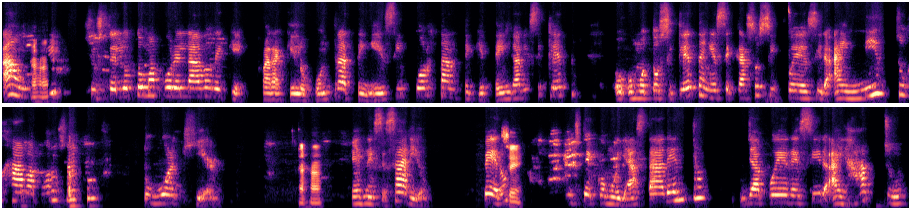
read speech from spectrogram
Aunque si usted lo toma por el lado de que para que lo contraten es importante que tenga bicicleta, o, motocicleta, en ese caso sí puede decir, I need to have a motorcycle to work here. Ajá. Es necesario, pero usted como ya está adentro, ya puede decir, I have to,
